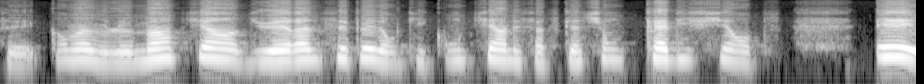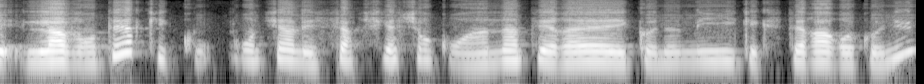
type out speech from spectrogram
c'est quand même le maintien du RNCP, donc qui contient les certifications qualifiantes, et l'inventaire, qui contient les certifications qui ont un intérêt économique, etc., reconnu.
